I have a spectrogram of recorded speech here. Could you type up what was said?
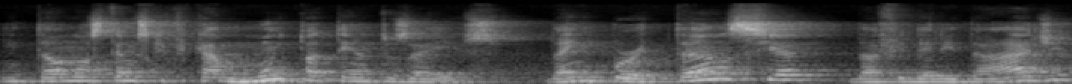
Então nós temos que ficar muito atentos a isso, da importância da fidelidade,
